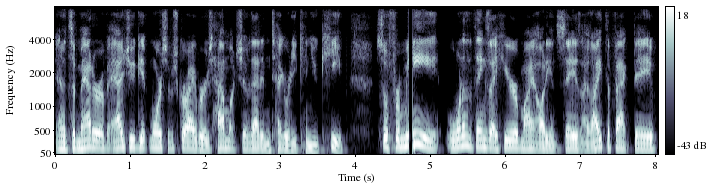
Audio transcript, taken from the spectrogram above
And it's a matter of as you get more subscribers, how much of that integrity can you keep? So for me, one of the things I hear my audience say is I like the fact, Dave,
